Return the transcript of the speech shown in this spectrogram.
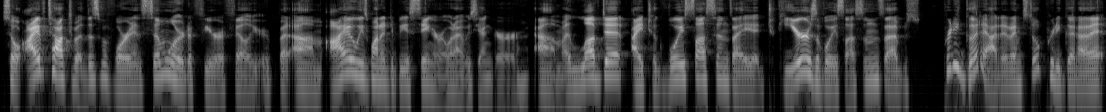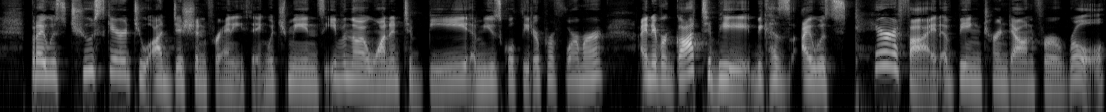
So I've talked about this before, and it's similar to fear of failure. But um, I always wanted to be a singer when I was younger. Um, I loved it. I took voice lessons. I took years of voice lessons. I was pretty good at it. I'm still pretty good at it, but I was too scared to audition for anything, which means even though I wanted to be a musical theater performer, I never got to be because I was terrified of being turned down for a role.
